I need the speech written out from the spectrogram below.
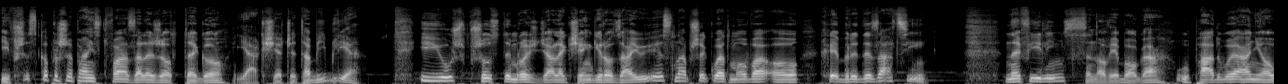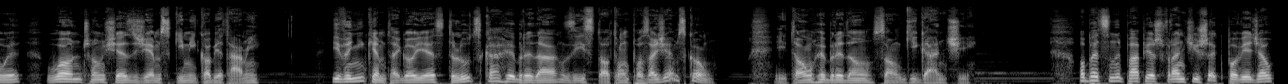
I wszystko, proszę Państwa, zależy od tego, jak się czyta Biblię. I już w szóstym rozdziale Księgi Rodzaju jest na przykład mowa o hybrydyzacji – Nefilim, synowie Boga, upadłe anioły, łączą się z ziemskimi kobietami. I wynikiem tego jest ludzka hybryda z istotą pozaziemską. I tą hybrydą są giganci. Obecny papież Franciszek powiedział,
